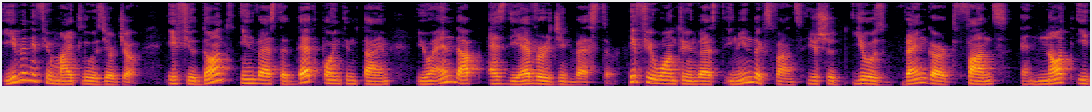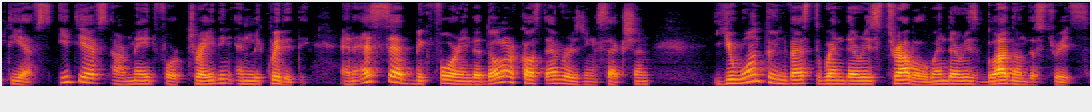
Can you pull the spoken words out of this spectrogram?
even if you might lose your job. If you don't invest at that point in time, you end up as the average investor. If you want to invest in index funds, you should use Vanguard funds and not ETFs. ETFs are made for trading and liquidity. And as said before in the dollar cost averaging section, you want to invest when there is trouble, when there is blood on the streets.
